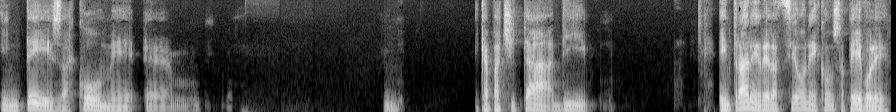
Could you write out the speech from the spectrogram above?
intesa come eh, capacità di entrare in relazione consapevole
